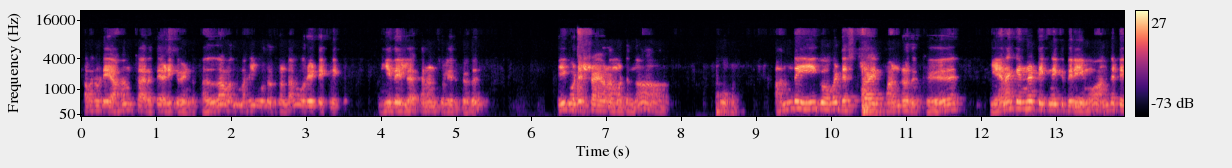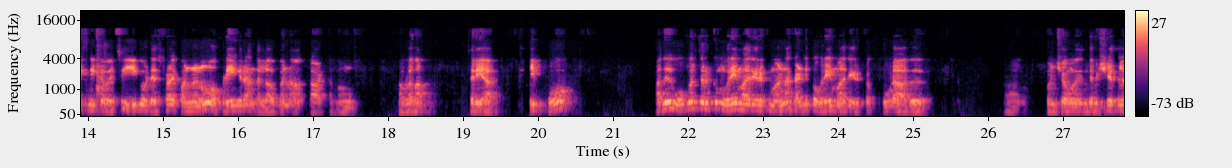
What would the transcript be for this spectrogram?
அவருடைய அகங்காரத்தை அடிக்க வேண்டும். அதுதான் வந்து மகிழ்வூட்டுறதுக்கு உண்டான ஒரே டெக்னிக் கீதையில கண்ணன் சொல்லியிருக்கிறது ஈகோ டெஸ்ட்ராய் ஆனா மட்டும்தான் போகும். அந்த ஈகோவை டெஸ்ட்ராய் பண்றதுக்கு எனக்கு என்ன டெக்னிக் தெரியுமோ அந்த டெக்னிக்கை வச்சு ஈகோ டெஸ்ட்ராய் பண்ணணும் அப்படிங்கிற அந்த லவ்வை நான் காட்டணும். அவ்வளவுதான். சரியா? இப்போ அது ஒவ்வொருத்தருக்கும் ஒரே மாதிரி இருக்குமானா கண்டிப்பா ஒரே மாதிரி இருக்கக்கூடாது. கொஞ்சம் இந்த விஷயத்துல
